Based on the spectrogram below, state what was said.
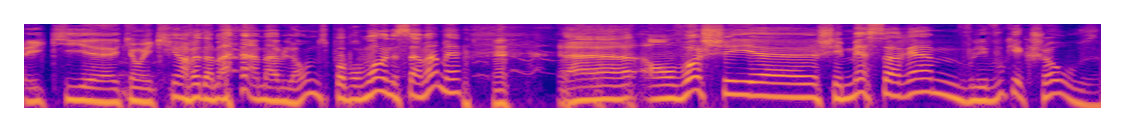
Et qui, euh, qui ont écrit, en fait, à ma, à ma blonde. C'est pas pour moi nécessairement, mais euh, on va chez, euh, chez Messorem. Voulez-vous quelque chose?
